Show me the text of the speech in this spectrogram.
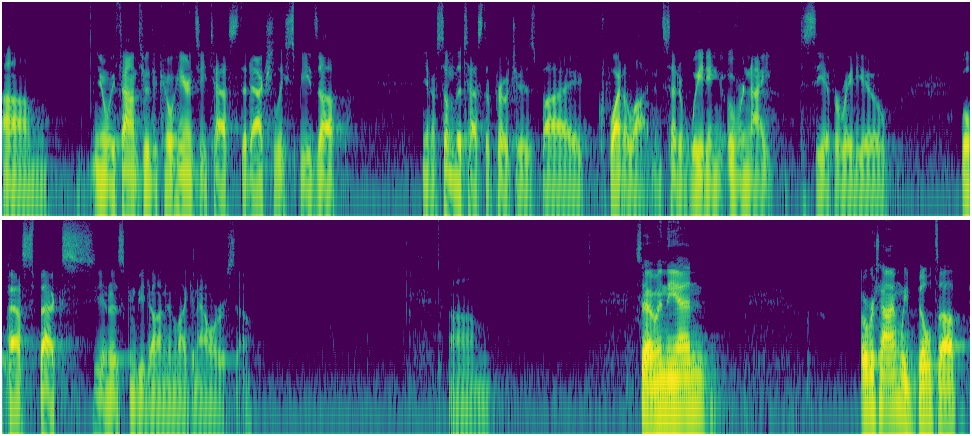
Um, you know, we found through the coherency test that actually speeds up you know, some of the test approaches by quite a lot. Instead of waiting overnight to see if a radio will pass specs, you know, this can be done in like an hour or so. Um, so in the end, over time, we built up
